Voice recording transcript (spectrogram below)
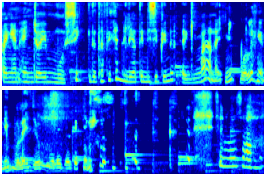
pengen enjoy musik gitu, tapi kan diliatin disipliner ya gimana? Ini boleh nggak nih? Boleh joget, boleh joget nih? serba salah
